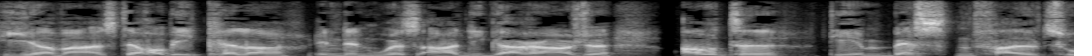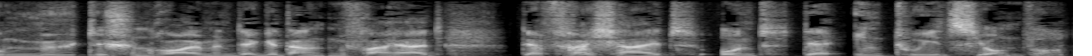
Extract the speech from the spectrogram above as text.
Hier war es der Hobbykeller, in den USA die Garage, Orte, die im besten Fall zu mythischen Räumen der Gedankenfreiheit, der Frechheit und der Intuition wurden.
